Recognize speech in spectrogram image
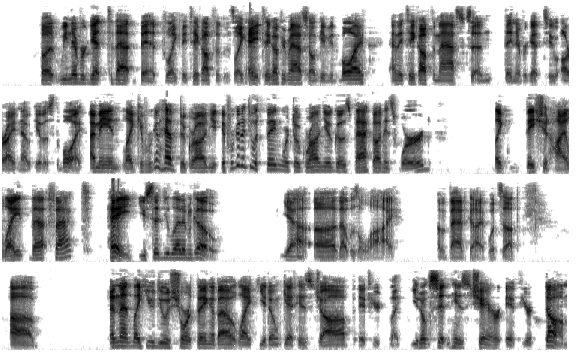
but we never get to that bit. Like they take off the, it's like, hey, take off your mask, and I'll give you the boy. And they take off the masks, and they never get to. All right, now give us the boy. I mean, like if we're gonna have DeGrano, if we're gonna do a thing where DeGrano goes back on his word, like they should highlight that fact. Hey, you said you let him go. Yeah, uh, that was a lie. I'm a bad guy. What's up? Uh, and then like you do a short thing about like you don't get his job if you're like you don't sit in his chair if you're dumb,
